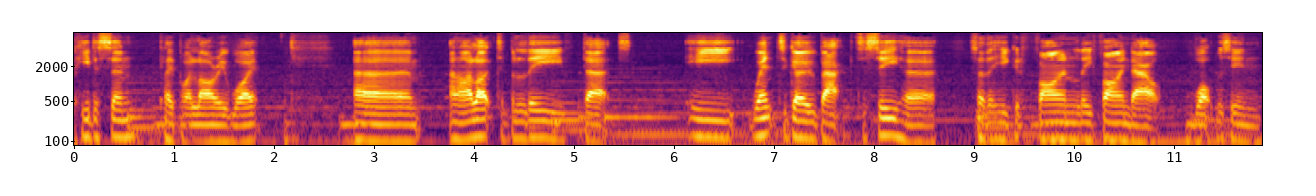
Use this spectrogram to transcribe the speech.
Peterson, played by Lari White. Um, and I like to believe that he went to go back to see her so that he could finally find out what was in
